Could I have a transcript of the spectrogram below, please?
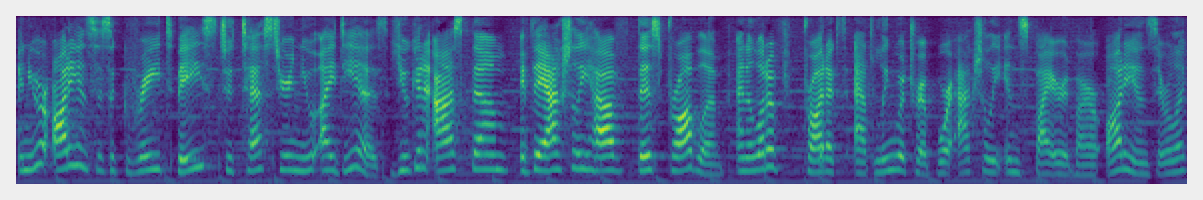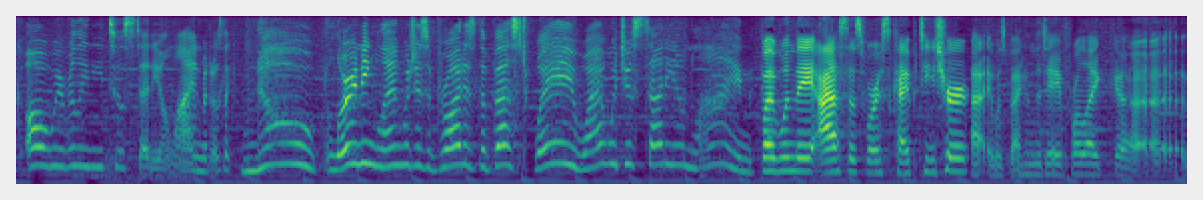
And your audience is a great base to test your new ideas. You can ask them if they actually have this problem. And a lot of products at LinguaTrip were actually inspired by our audience. They were like, oh, we really need to study online. But I was like, no, learning languages abroad is the best way. Why would you study online? But when they asked us for a Skype teacher, uh, it was back in the day for like uh,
